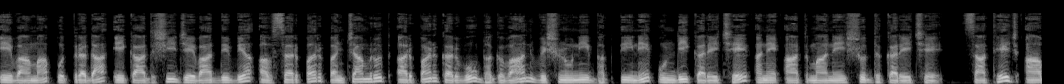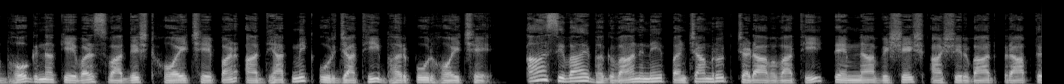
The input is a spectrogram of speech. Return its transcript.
એવામાં પુત્રદા એકાદશી જેવા દિવ્ય અવસર પર પંચામૃત અર્પણ કરવું ભગવાન વિષ્ણુની ભક્તિને ઊંડી કરે છે અને આત્માને શુદ્ધ કરે છે. સાથે જ આ ભોગ ન કેવળ સ્વાદિષ્ટ હોય છે પણ આધ્યાત્મિક ઉર્જાથી ભરપૂર હોય છે. આ સિવાય ભગવાનને પંચામૃત ચડાવવાથી તેમના વિશેષ આશીર્વાદ પ્રાપ્ત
